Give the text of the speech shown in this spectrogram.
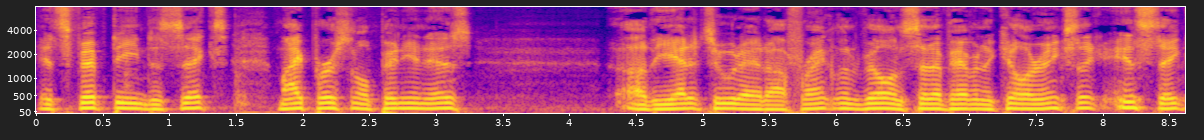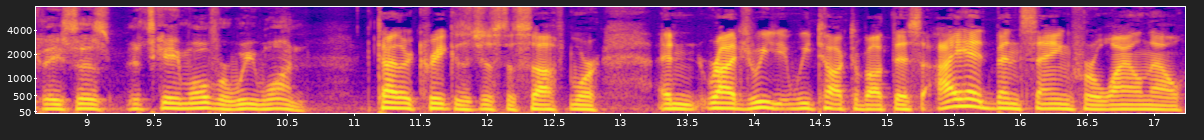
It's fifteen to six. My personal opinion is uh, the attitude at uh, Franklinville. Instead of having a killer instinct, instinct, they says it's game over. We won. Tyler Creek is just a sophomore. And Raj, we we talked about this. I had been saying for a while now,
